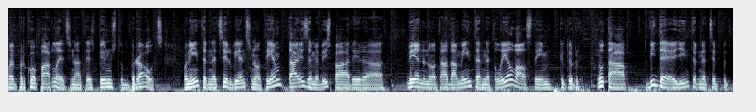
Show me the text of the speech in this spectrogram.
vai par ko pārliecināties pirms tu brauc. Un internets ir viens no tiem. Tā izeme vispār ir uh, viena no tādām interneta lielvalstīm, ka tur nu, tā vidēji internets ir pat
